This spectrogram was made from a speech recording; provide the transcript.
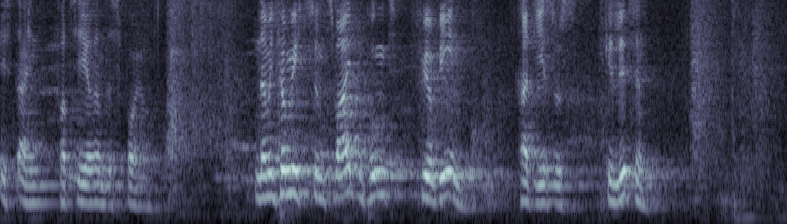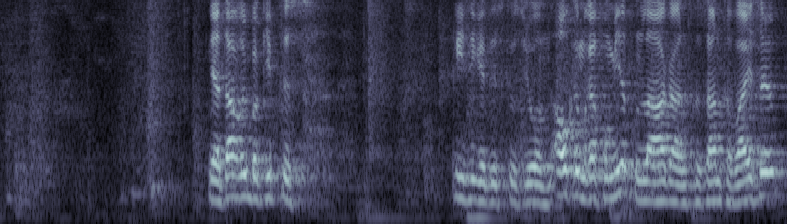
ist ein verzehrendes Feuer. Und damit komme ich zum zweiten Punkt. Für wen hat Jesus gelitten? Ja, darüber gibt es riesige Diskussion, auch im reformierten Lager interessanterweise,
